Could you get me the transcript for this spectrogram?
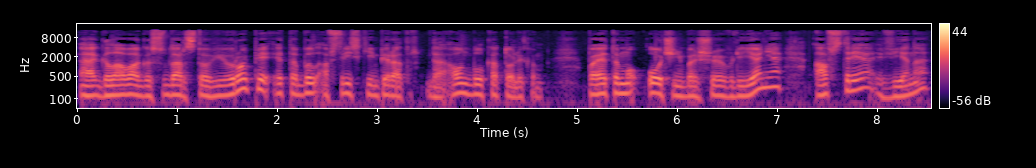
глава государства в Европе – это был австрийский император, да, а он был католиком. Поэтому очень большое влияние Австрия, Вена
